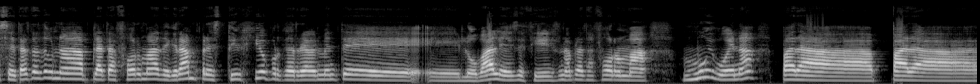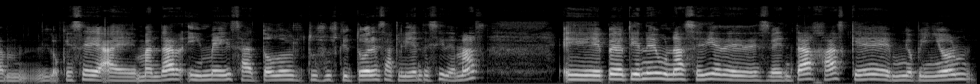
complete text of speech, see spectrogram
se trata de una plataforma de gran prestigio porque realmente lo vale, es decir, es una plataforma muy buena para, para mm, lo que sea mandar emails a todos tus suscriptores, a clientes y demás. Eh, pero tiene una serie de desventajas que, en mi opinión,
